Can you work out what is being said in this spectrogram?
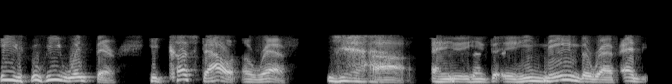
He he went there. He cussed out a ref, Yeah. uh, and he, he he named the ref. And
